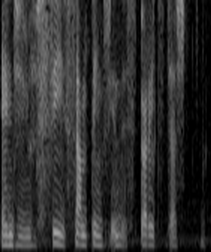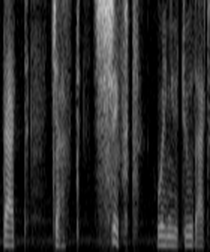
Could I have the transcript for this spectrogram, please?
and you see something in the spirit just that just shifts when you do that.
